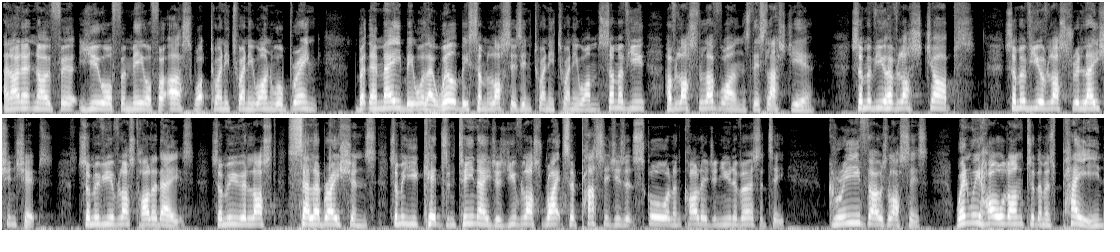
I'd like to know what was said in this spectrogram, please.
And I don't know for you or for me or for us what 2021 will bring, but there may be, well, there will be some losses in 2021. Some of you have lost loved ones this last year. Some of you have lost jobs. Some of you have lost relationships. Some of you have lost holidays. Some of you have lost celebrations. Some of you kids and teenagers, you've lost rites of passages at school and college and university grieve those losses, when we hold on to them as pain,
